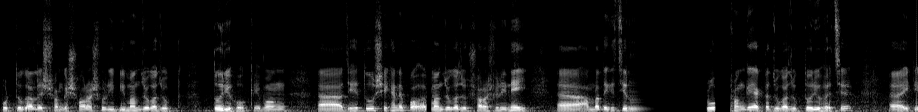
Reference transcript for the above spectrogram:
পর্তুগালের সঙ্গে সরাসরি বিমান যোগাযোগ তৈরি হোক এবং যেহেতু সেখানে বিমান যোগাযোগ সরাসরি নেই আমরা দেখেছি সঙ্গে একটা যোগাযোগ তৈরি হয়েছে। এটি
